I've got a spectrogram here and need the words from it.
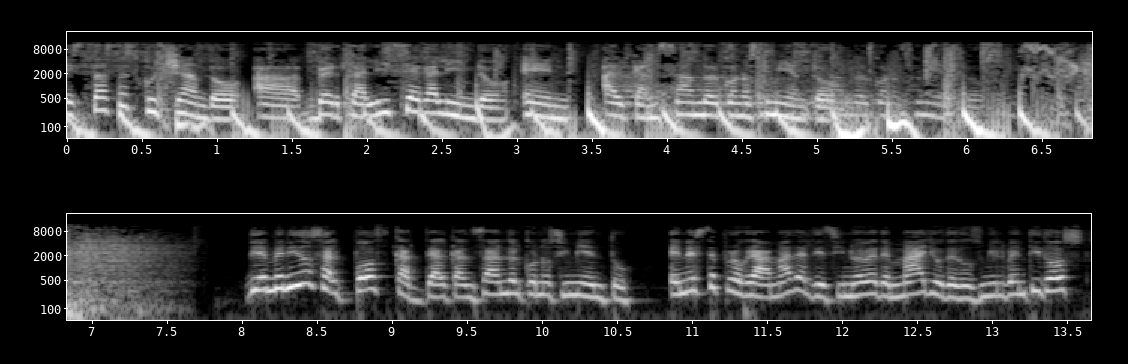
Estás escuchando a Bertalicia Galindo en Alcanzando el Conocimiento. Bienvenidos al podcast de Alcanzando el Conocimiento. En este programa del 19 de mayo de 2022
